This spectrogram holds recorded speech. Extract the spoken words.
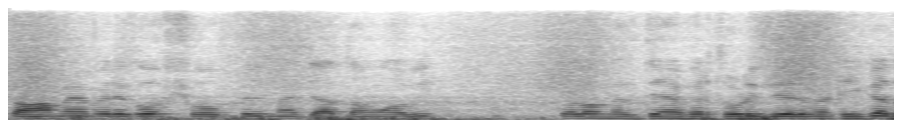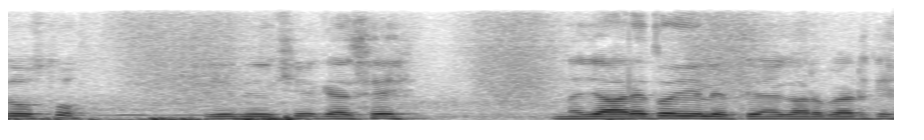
काम है मेरे को शॉप पे मैं जाता हूँ अभी चलो मिलते हैं फिर थोड़ी देर में ठीक है दोस्तों ये देखिए कैसे नज़ारे तो ये लेते हैं घर बैठ के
